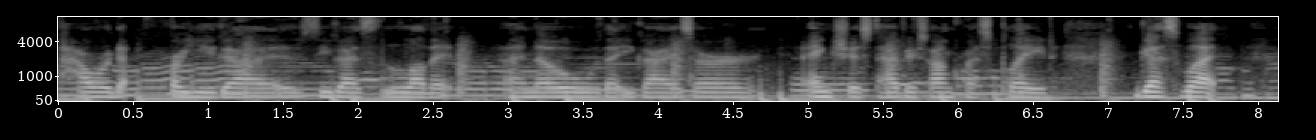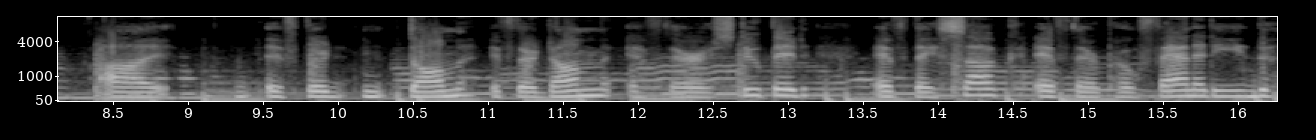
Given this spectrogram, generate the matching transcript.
powered up for you guys. You guys love it. I know that you guys are anxious to have your song quest played. Guess what? Uh, if they're dumb, if they're dumb, if they're stupid, if they suck, if they're profanitied,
